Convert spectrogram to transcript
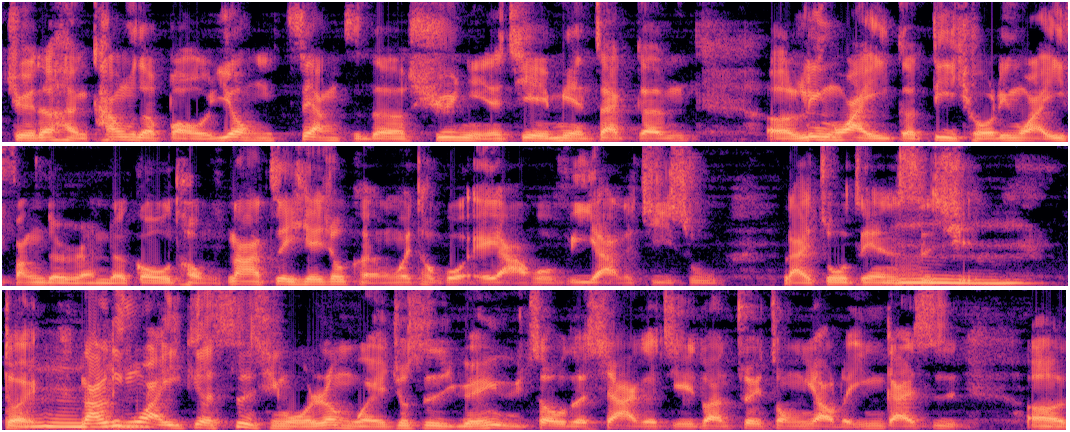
觉得很 comfortable 用这样子的虚拟的界面在跟呃另外一个地球另外一方的人的沟通，那这些就可能会透过 AR 或 VR 的技术来做这件事情。对，那另外一个事情，我认为就是元宇宙的下一个阶段最重要的应该是呃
